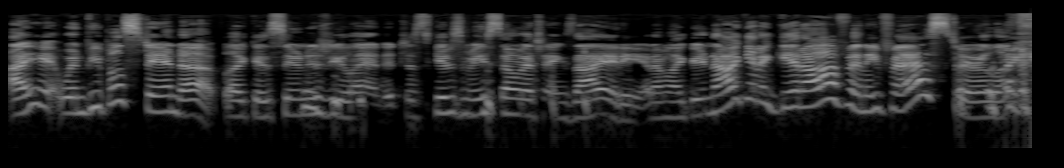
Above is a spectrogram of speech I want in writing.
I when people stand up like as soon as you land, it just gives me so much anxiety, and I'm like, you're not gonna get off any faster. Like,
